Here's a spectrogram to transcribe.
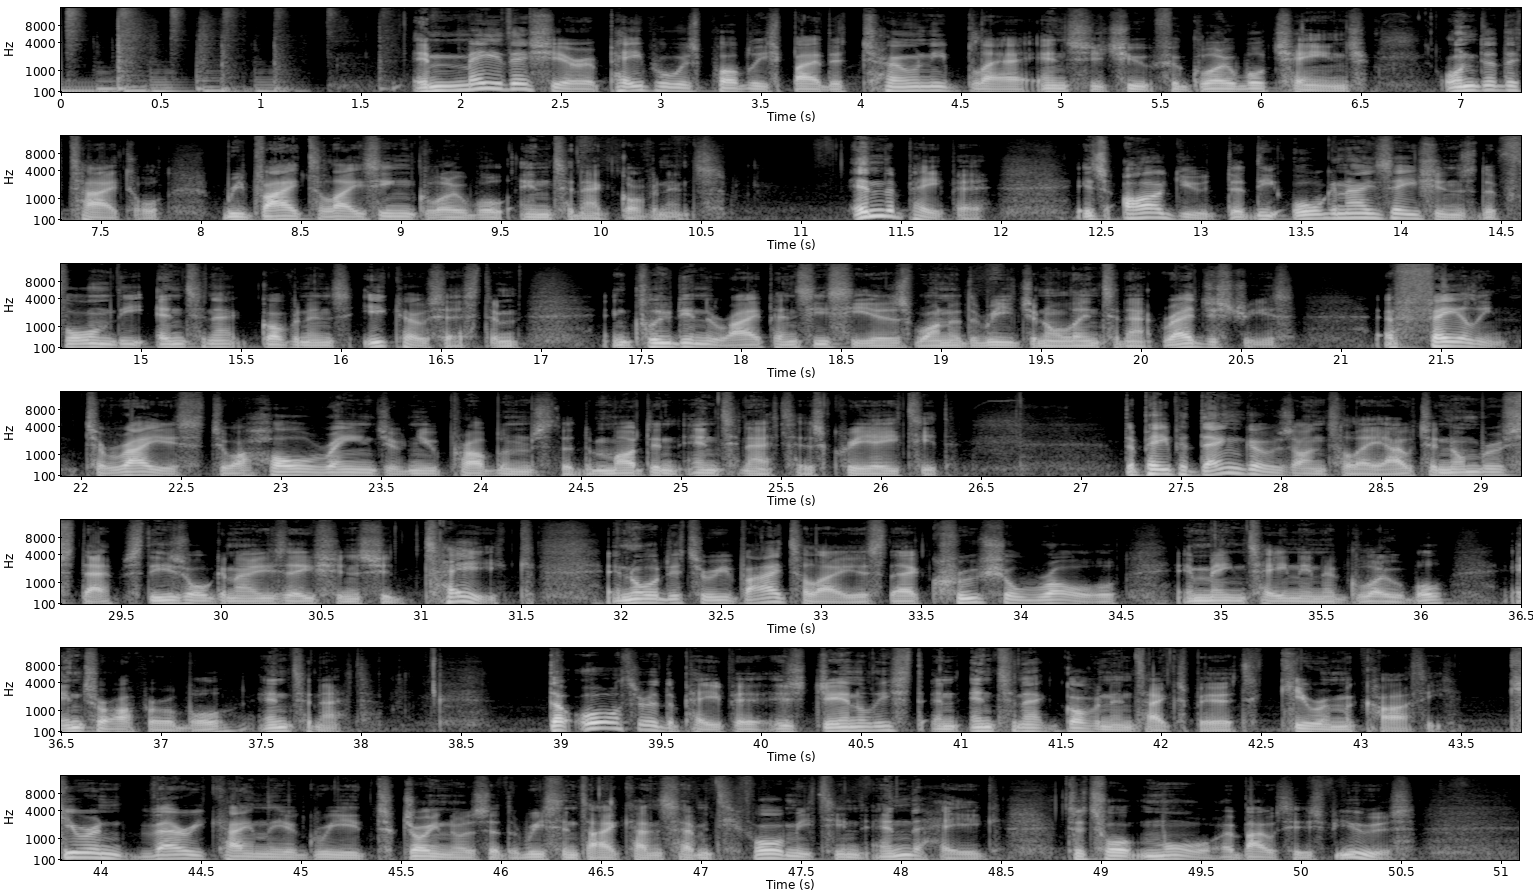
In May this year, a paper was published by the Tony Blair Institute for Global Change under the title Revitalizing Global Internet Governance. In the paper, it's argued that the organizations that form the internet governance ecosystem, including the RIPE NCC as one of the regional internet registries, are failing to rise to a whole range of new problems that the modern internet has created. The paper then goes on to lay out a number of steps these organizations should take in order to revitalize their crucial role in maintaining a global, interoperable internet. The author of the paper is journalist and internet governance expert Kieren McCarthy. Kieren very kindly agreed to join us at the recent ICANN 74 meeting in The Hague to talk more about his views.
